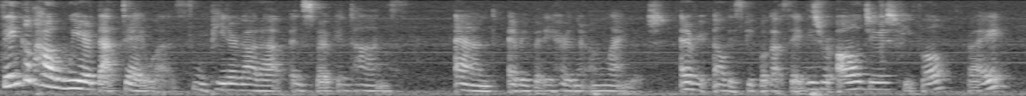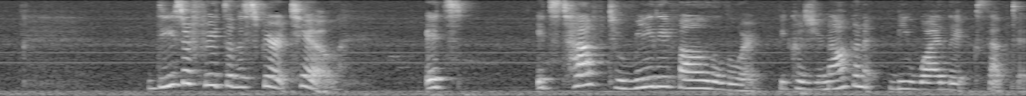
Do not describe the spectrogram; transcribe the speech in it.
think of how weird that day was when Peter got up and spoke in tongues and everybody heard their own language. Every, all these people got saved. These were all Jewish people, right? These are fruits of the Spirit too. It's it's tough to really follow the Lord because you're not going to be widely accepted.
